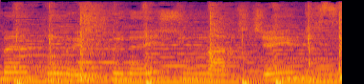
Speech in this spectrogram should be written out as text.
Mental inclination not to change.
